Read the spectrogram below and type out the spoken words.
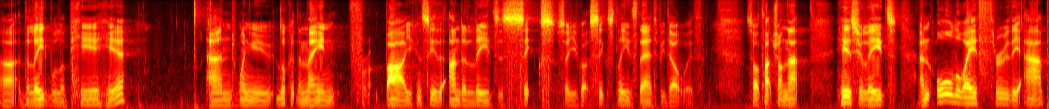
Uh, the lead will appear here and when you look at the main bar you can see that under leads is six. So you've got six leads there to be dealt with. So I'll touch on that. Here's your leads. And all the way through the app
